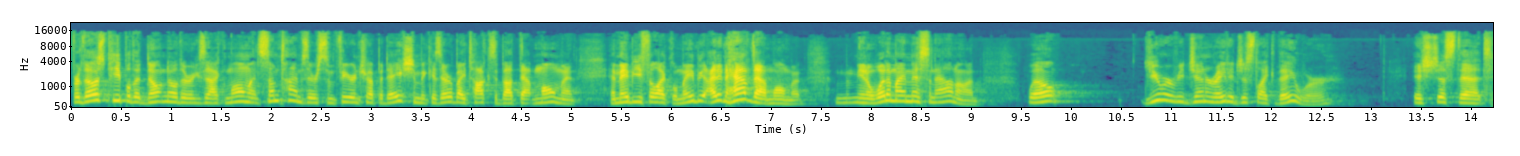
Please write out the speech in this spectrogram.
For those people that don't know their exact moment, sometimes there's some fear and trepidation because everybody talks about that moment. And maybe you feel like, well, maybe I didn't have that moment. You know, what am I missing out on? Well, you were regenerated just like they were. It's just that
